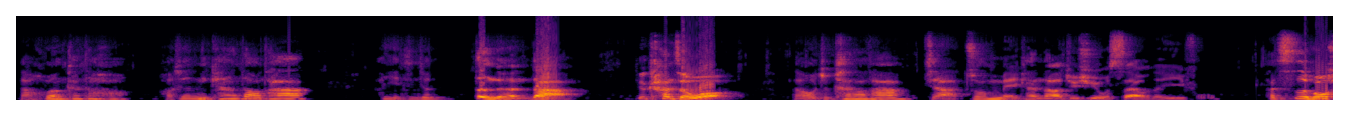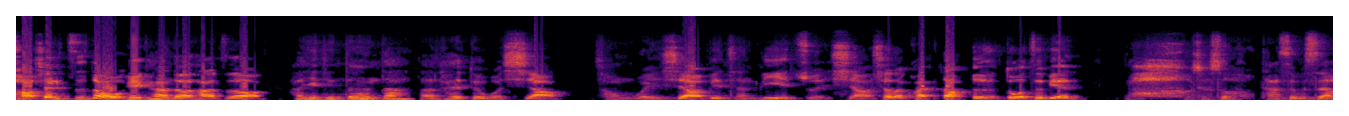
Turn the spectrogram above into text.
然后忽然看到，好，好像你看得到他，他眼睛就瞪得很大，就看着我。然后我就看到他假装没看到，继续我晒我的衣服。他似乎好像知道我可以看得到他之后，他眼睛瞪很大，然后开始对我笑，从微笑变成咧嘴笑，笑得快到耳朵这边啊！我就说他是不是要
